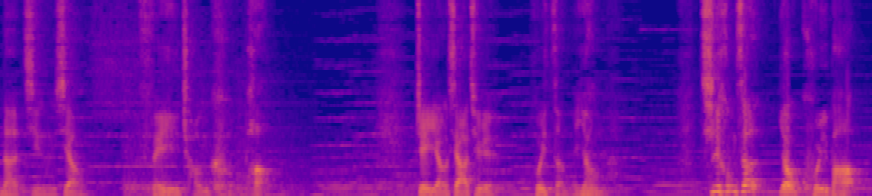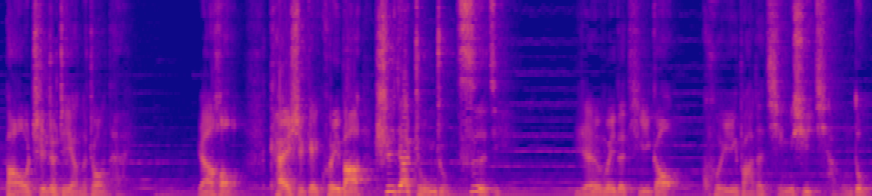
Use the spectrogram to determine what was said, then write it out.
那景象非常可怕。这样下去会怎么样呢？齐恒三要魁拔保持着这样的状态，然后开始给魁拔施加种种刺激，人为的提高魁拔的情绪强度。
